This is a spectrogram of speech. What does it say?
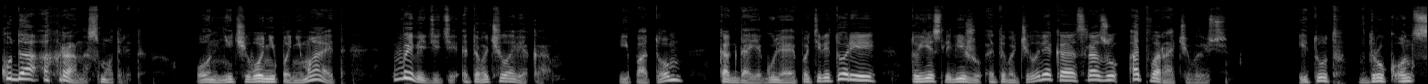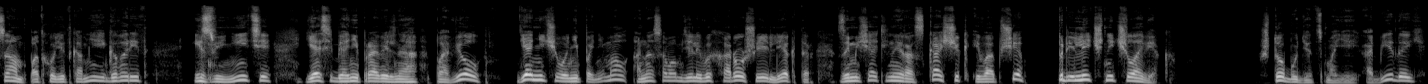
Куда охрана смотрит? Он ничего не понимает. Выведите этого человека. И потом, когда я гуляю по территории, то если вижу этого человека, сразу отворачиваюсь. И тут вдруг он сам подходит ко мне и говорит, «Извините, я себя неправильно повел, я ничего не понимал, а на самом деле вы хороший лектор, замечательный рассказчик и вообще приличный человек. Что будет с моей обидой,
